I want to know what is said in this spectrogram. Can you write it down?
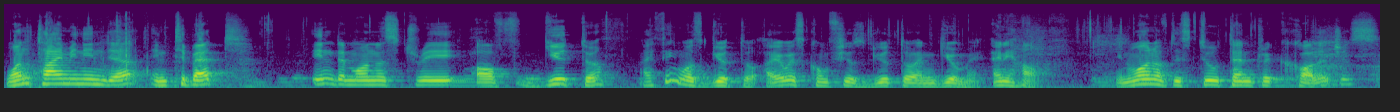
one time in India, in Tibet, in the monastery of Gyuto, I think it was Gyuto, I always confuse Gyuto and Gyume. Anyhow, in one of these two tantric colleges,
